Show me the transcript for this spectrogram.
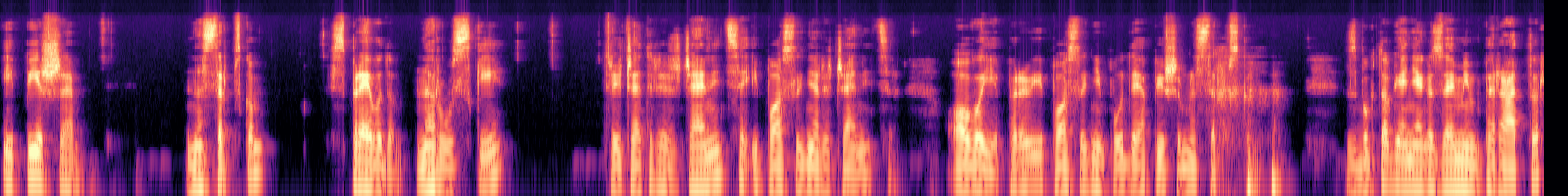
i piše na srpskom s prevodom na ruski tri, četiri rečenice i poslednja rečenica. Ovo je prvi, poslednji put da ja pišem na srpskom. Zbog toga ja njega zovem imperator.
